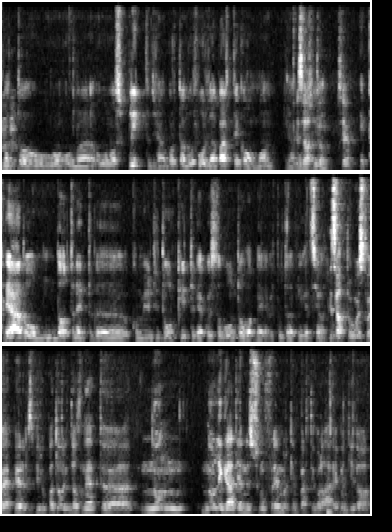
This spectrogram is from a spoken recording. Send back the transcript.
Fatto un- un- uno split, diciamo, portando fuori la parte common, diciamo così, Esatto, sì. e creato un .NET eh, Community Toolkit che a questo punto va bene per tutte le applicazioni. Esatto, questo è per sviluppatori .NET eh, non, non legati a nessun framework in particolare, quindi lo,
